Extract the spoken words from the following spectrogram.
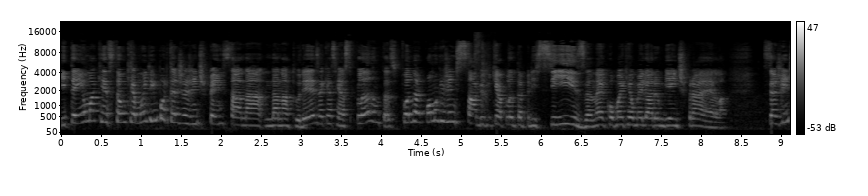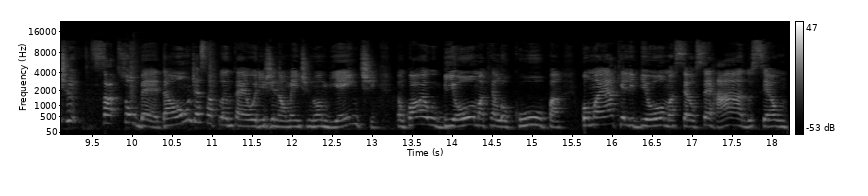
e tem uma questão que é muito importante a gente pensar na, na natureza, que assim, as plantas, quando, como que a gente sabe o que que a planta precisa, né? Como é que é o melhor ambiente para ela? Se a gente souber da onde essa planta é originalmente no ambiente, então qual é o bioma que ela ocupa, como é aquele bioma, se é o Cerrado, se é, um,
